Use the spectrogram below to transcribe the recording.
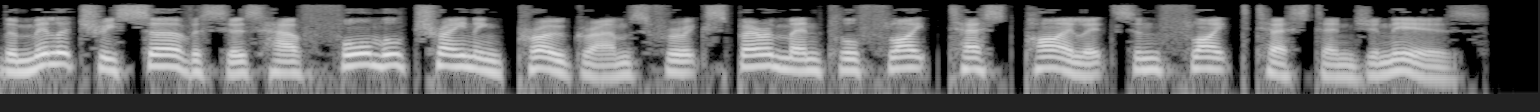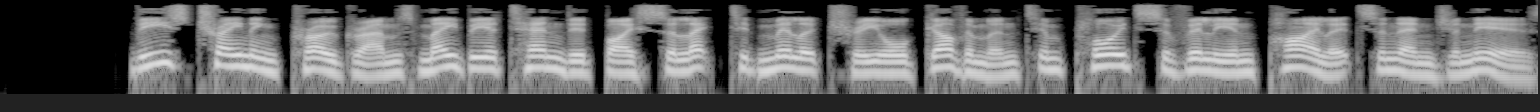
The military services have formal training programs for experimental flight test pilots and flight test engineers. These training programs may be attended by selected military or government-employed civilian pilots and engineers.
